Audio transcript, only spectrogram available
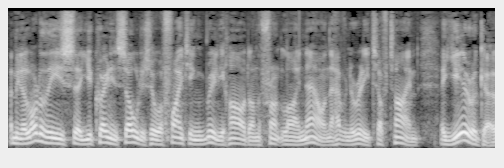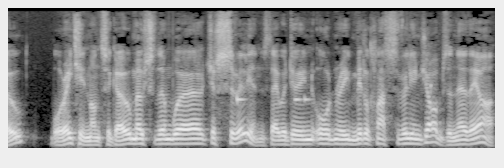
I mean, a lot of these uh, Ukrainian soldiers who are fighting really hard on the front line now and they're having a really tough time. A year ago, or 18 months ago, most of them were just civilians. They were doing ordinary middle class civilian jobs, and there they are.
